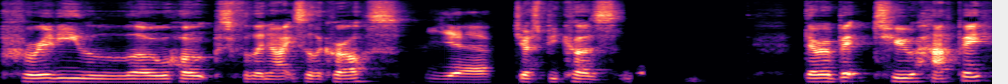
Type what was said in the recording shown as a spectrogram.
pretty low hopes for the knights of the cross. Yeah, just because they're a bit too happy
